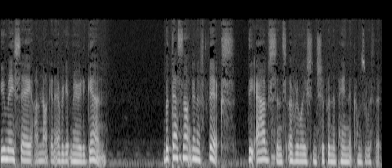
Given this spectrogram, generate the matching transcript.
You may say, I'm not going to ever get married again. But that's not going to fix the absence of relationship and the pain that comes with it.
